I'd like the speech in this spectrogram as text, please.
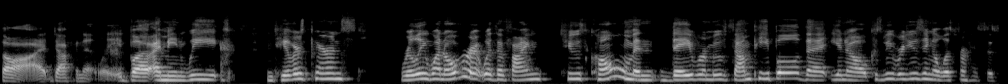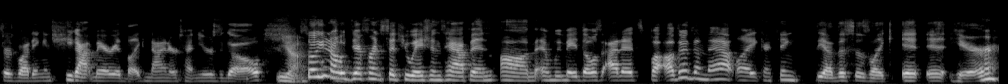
thought, definitely. But I mean, we and Taylor's parents really went over it with a fine tooth comb and they removed some people that, you know, because we were using a list from his sister's wedding and she got married like nine or 10 years ago. Yeah. So, you know, different situations happen. Um, and we made those edits. But other than that, like, I think, yeah, this is like it, it here.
